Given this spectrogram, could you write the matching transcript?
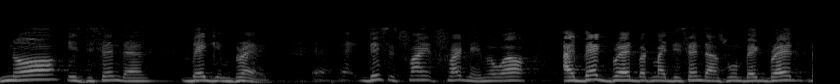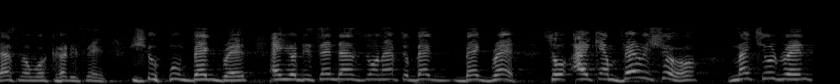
nor his descendants begging bread. Uh, uh, this is frightening. Well, I beg bread, but my descendants won't beg bread. That's not what God is saying. You won't beg bread, and your descendants don't have to beg, beg bread. So I am very sure my children,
